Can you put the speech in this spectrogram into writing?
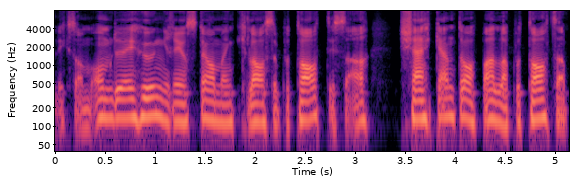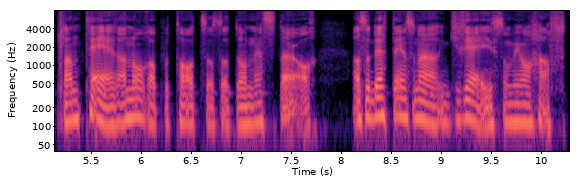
liksom. Om du är hungrig och står med en klase potatisar, käka inte upp alla potatisar, plantera några potatisar så att du har nästa år. Alltså detta är en sån här grej som vi har haft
